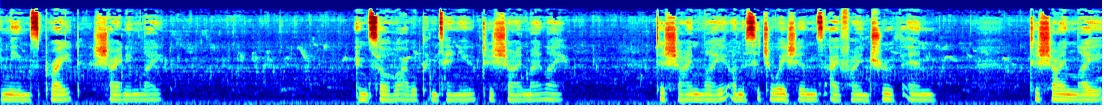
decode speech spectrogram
It means bright, shining light. And so I will continue to shine my light, to shine light on the situations I find truth in, to shine light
